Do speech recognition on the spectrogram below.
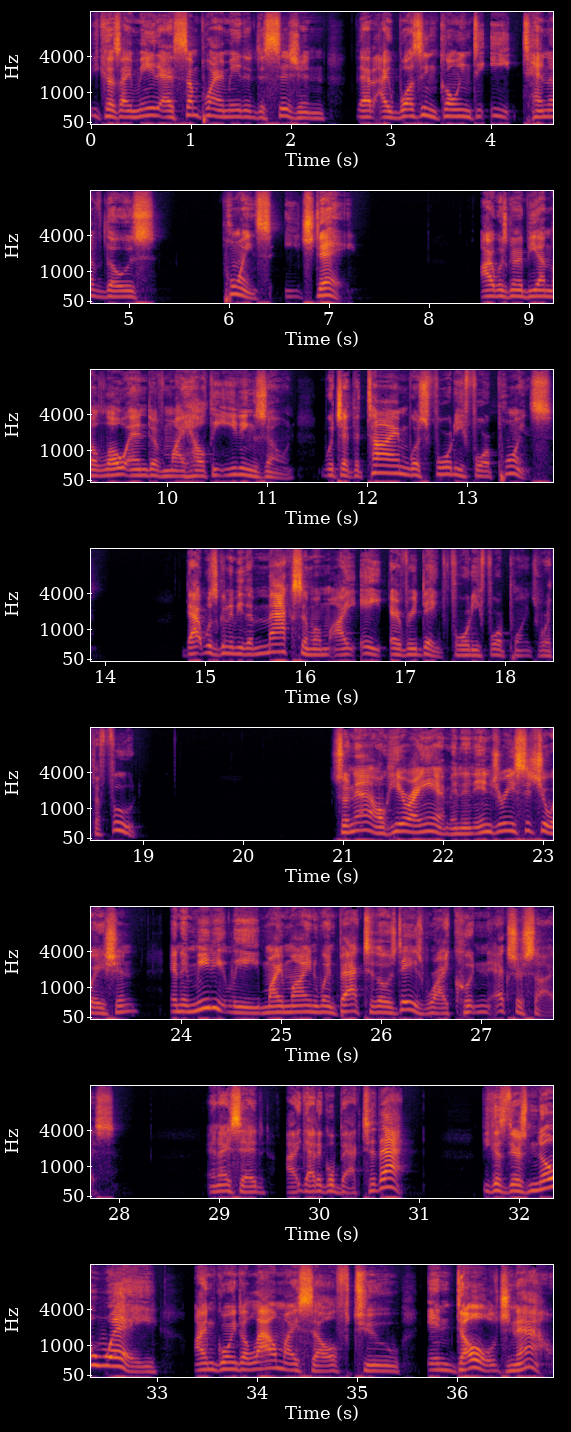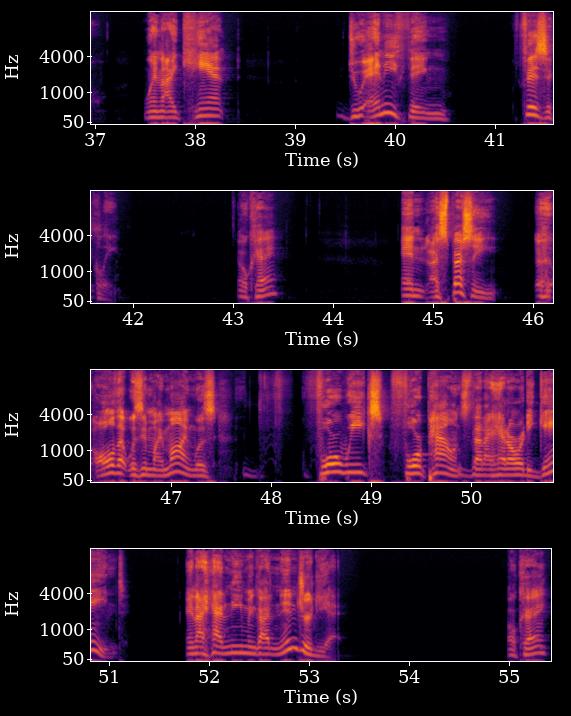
because I made, at some point, I made a decision that I wasn't going to eat 10 of those points each day. I was going to be on the low end of my healthy eating zone, which at the time was 44 points. That was going to be the maximum I ate every day 44 points worth of food. So now here I am in an injury situation, and immediately my mind went back to those days where I couldn't exercise. And I said, I got to go back to that because there's no way I'm going to allow myself to indulge now when I can't do anything physically. Okay? And especially uh, all that was in my mind was four weeks, four pounds that I had already gained. And I hadn't even gotten injured yet. Okay?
